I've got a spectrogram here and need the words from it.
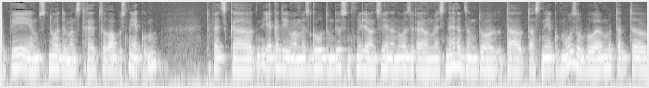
ir pieejams, nodemonstrēt labu sniegumu. Tāpēc, ka, ja gadījumā mēs guldam 200 miljonus vienā nozarē un mēs neredzam to tā, tā snieguma uzlabojumu, tad uh,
